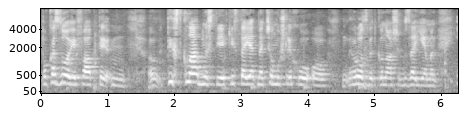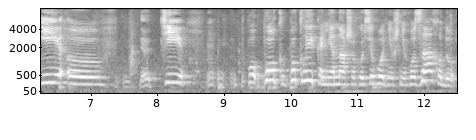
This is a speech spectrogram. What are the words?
показові факти. Факти е, тих складностей, які стоять на цьому шляху розвитку наших взаємин, і е, е, ті покликання нашого сьогоднішнього заходу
